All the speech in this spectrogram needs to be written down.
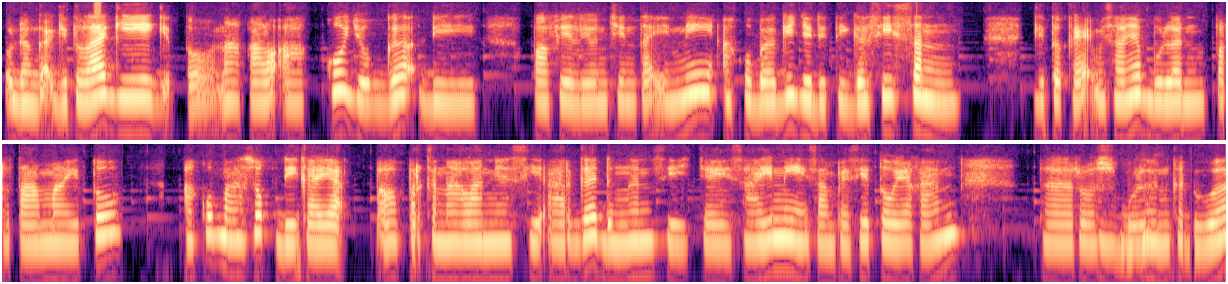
Udah nggak gitu lagi gitu. Nah kalau aku juga di Pavilion Cinta ini aku bagi jadi tiga season gitu. Kayak misalnya bulan pertama itu aku masuk di kayak eh, perkenalannya si Arga dengan si Caisa ini sampai situ ya kan terus Mhm. bulan kedua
